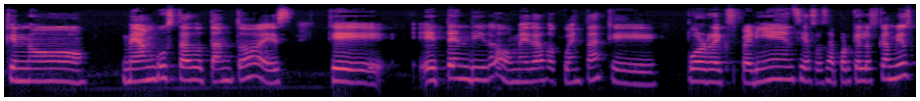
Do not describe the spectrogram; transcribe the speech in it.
que no me han gustado tanto es que he tendido o me he dado cuenta que por experiencias, o sea, porque los cambios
